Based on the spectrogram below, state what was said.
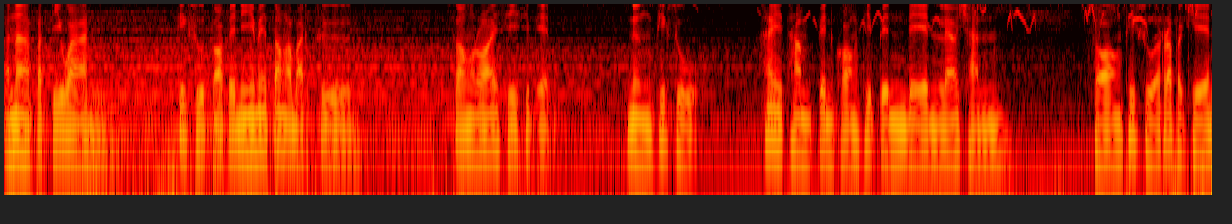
อนาปฏิวานภิกษุต่อไปนี้ไม่ต้องอบัตคือ 241 1. ภิกษุให้ทำเป็นของที่เป็นเดนแล้วฉัน 2. ภิกษุรับประเคน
